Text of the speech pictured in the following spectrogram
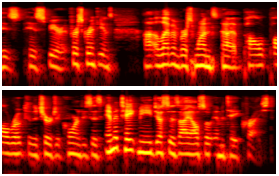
His His Spirit. First Corinthians uh, 11 verse 1 uh, paul paul wrote to the church at corinth. He says imitate me just as i also imitate christ.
